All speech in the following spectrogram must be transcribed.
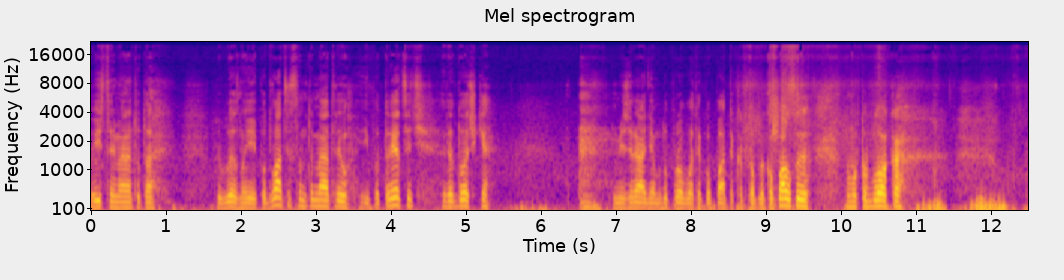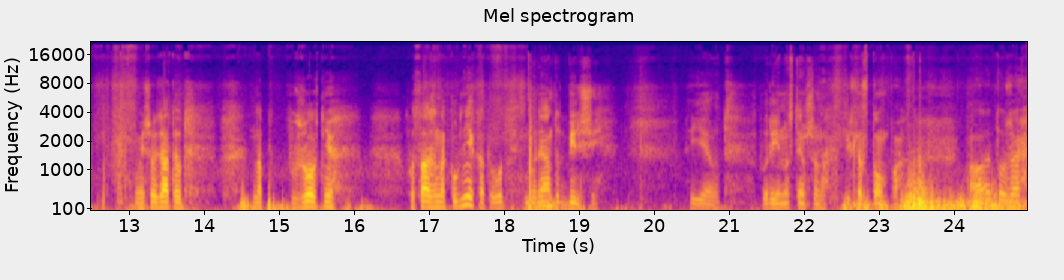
Відстань в мене тут приблизно є і по 20 см, і по 30 рядочки. Міжряддя буду пробувати копати картоплекопалкою на мотоблока. Якщо взяти от на в жовтні посаджена клубніка, то от варіант тут більший. Є от порівняно з тим, що на, після стомпа. Але то вже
